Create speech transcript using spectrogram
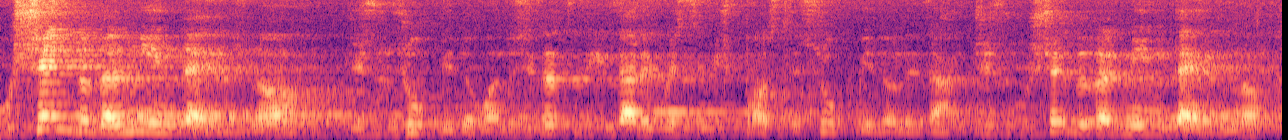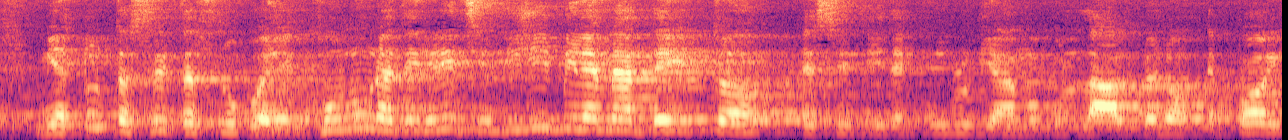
uscendo dal mio interno, Gesù subito, quando si tratta di dare queste risposte, subito le dà, Gesù uscendo dal mio interno, mi ha tutta stretta al suo cuore, con una tenerezza indicibile mi ha detto, e sentite, concludiamo con l'albero, e poi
